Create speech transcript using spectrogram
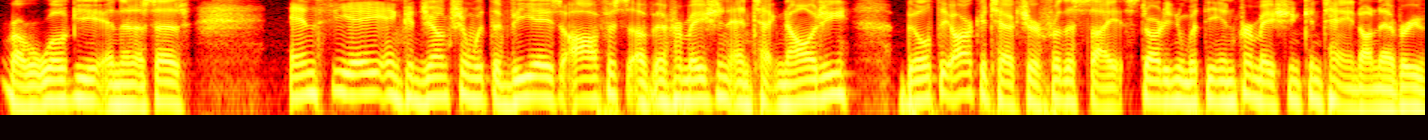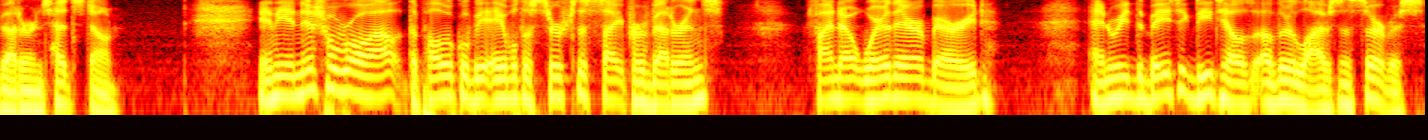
Robert Wilkie, and then it says, NCA, in conjunction with the VA's Office of Information and Technology, built the architecture for the site, starting with the information contained on every veteran's headstone. In the initial rollout, the public will be able to search the site for veterans, find out where they are buried, and read the basic details of their lives and service.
